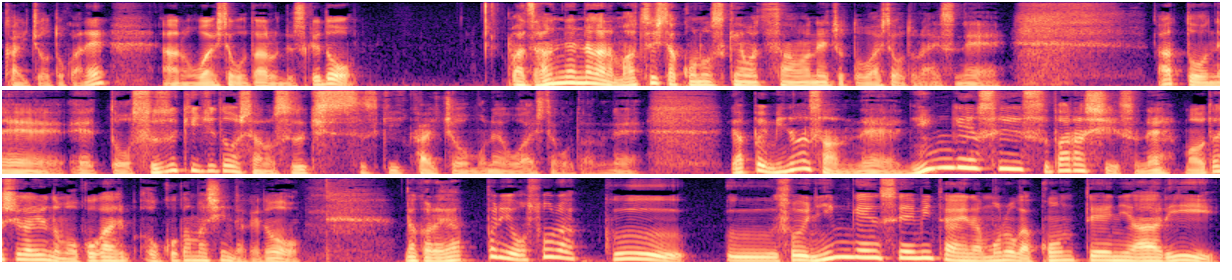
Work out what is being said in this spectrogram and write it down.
会長とかね、あの、お会いしたことあるんですけど、まあ、残念ながら松下幸之助さんはね、ちょっとお会いしたことないですね。あとね、えっと、鈴木自動車の鈴木、鈴木会長もね、お会いしたことあるね。やっぱり皆さんね、人間性素晴らしいですね。まあ私が言うのもおこがおこがましいんだけど、だからやっぱりおそらく、そういう人間性みたいなものが根底にあり、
